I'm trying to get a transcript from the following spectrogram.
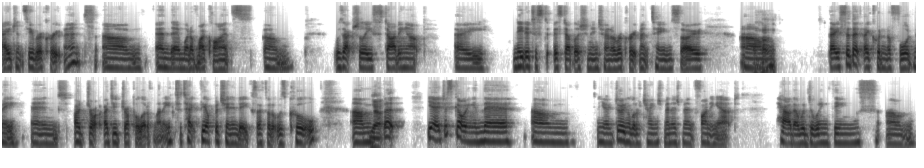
agency recruitment. Um, and then one of my clients um, was actually starting up a needed to st- establish an internal recruitment team. So um, uh-huh. They said that they couldn't afford me, and I dro- I did drop a lot of money to take the opportunity because I thought it was cool. Um, yeah. But yeah, just going in there, um, you know, doing a lot of change management, finding out how they were doing things, um,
